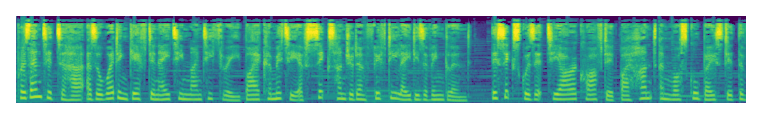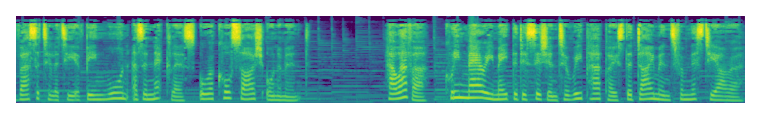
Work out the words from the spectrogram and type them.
presented to her as a wedding gift in 1893 by a committee of 650 ladies of England, this exquisite tiara crafted by Hunt and Roskell boasted the versatility of being worn as a necklace or a corsage ornament. However, Queen Mary made the decision to repurpose the diamonds from this tiara,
